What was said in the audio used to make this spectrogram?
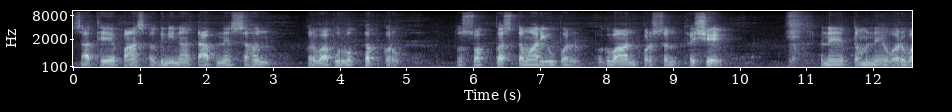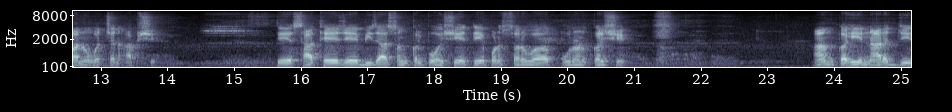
સાથે પાંચ અગ્નિના તાપને સહન કરવા પૂર્વક તપ કરો. તો ચોક્કસ તમારી ઉપર ભગવાન પ્રસન્ન થશે અને તમને વરવાનું વચન આપશે. તે સાથે જે બીજા સંકલ્પો હશે તે પણ સર્વ પૂર્ણ કરશે. આમ કહી નારદજી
